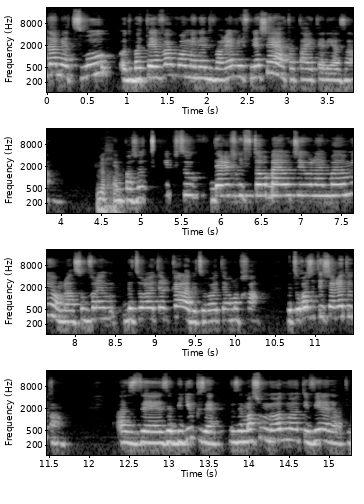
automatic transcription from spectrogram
אדם יצרו עוד בטבע כל מיני דברים לפני שהיה את הטייטל יזם. נכון. הם פשוט חיפשו דרך לפתור בעיות שהיו להם ביום יום, לעשות דברים בצורה יותר קלה, בצורה יותר נוחה, בצורה שתשרת אותם. אז אה, זה בדיוק זה, וזה משהו מאוד מאוד טבעי לדעתי.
